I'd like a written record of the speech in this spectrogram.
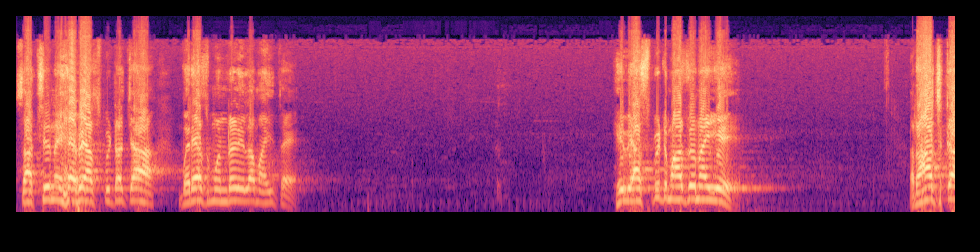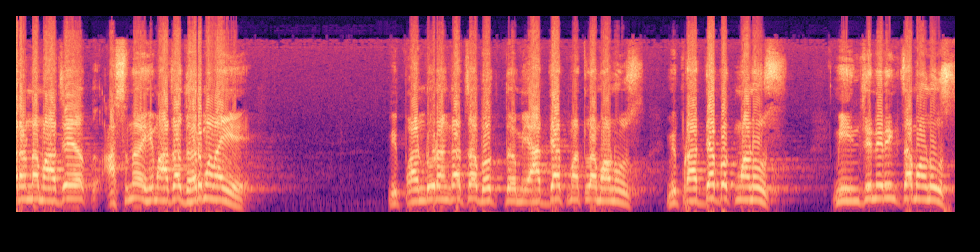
साक्षीने ह्या व्यासपीठाच्या बऱ्याच मंडळीला माहीत आहे. हे व्यासपीठ माझं नाहीये. राजकारण माझे असणं हे माझा धर्म नाहीये. मी पांडुरंगाचा भक्त मी अध्यात्मातला माणूस मी प्राध्यापक माणूस मी इंजिनिअरिंगचा माणूस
